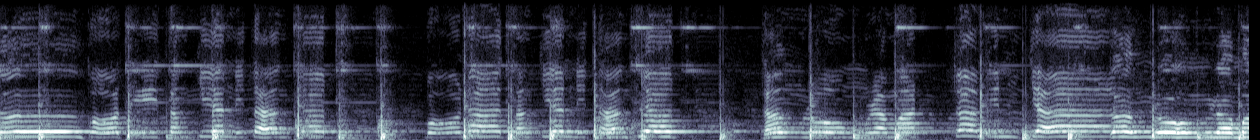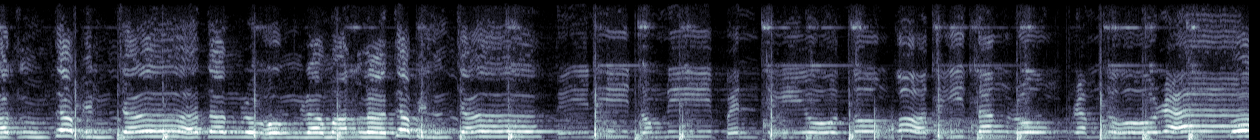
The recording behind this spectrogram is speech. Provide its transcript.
นาก็ที่ตั้งเกียนนี่ตั้งจัดโบนาตั้ง เกียนนี่ตั้งจัดทั้งโรงระมัดจะมินจาตั้งโรงระมัดจะบินจ้าตั้งโรงระมัดจะบินจ้าที่นี้ตรงนี้เป็นที่โอโตงก็ที่ตั้งโรงรำโนราก็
